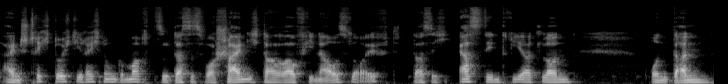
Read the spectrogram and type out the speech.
einen Strich durch die Rechnung gemacht, so dass es wahrscheinlich darauf hinausläuft, dass ich erst den Triathlon und dann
